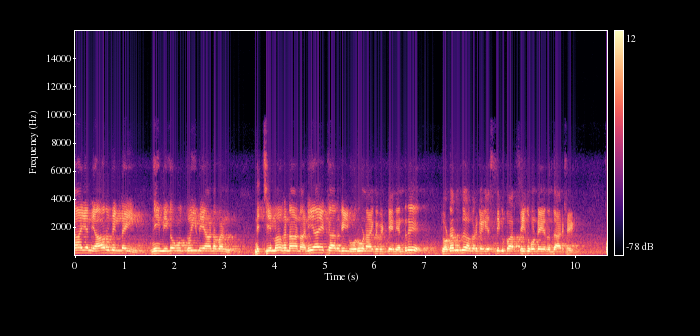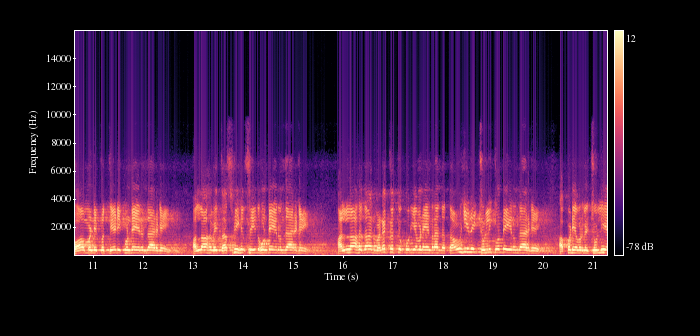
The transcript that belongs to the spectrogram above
நாயன் யாரும் இல்லை. நீ மிகவும் தூய்மையானவன். நிச்சயமாக நான் அநியாயக்காரர்களில் ஒருவனாகி விட்டேன் என்று தொடர்ந்து அவர்கள் எஸ்திகுபார் செய்து கொண்டே இருந்தார்கள். பாவமன்னிப்பு தேடிக்கொண்டே இருந்தார்கள். அல்லாஹுவை தஸ்மீக செய்து கொண்டே இருந்தார்கள். அல்லாஹு தான் வணக்கத்துக்குரியவன் என்ற அந்த தௌஹீதை சொல்லிக் கொண்டே இருந்தார்கள். அப்படி அவர்கள் சொல்லிய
